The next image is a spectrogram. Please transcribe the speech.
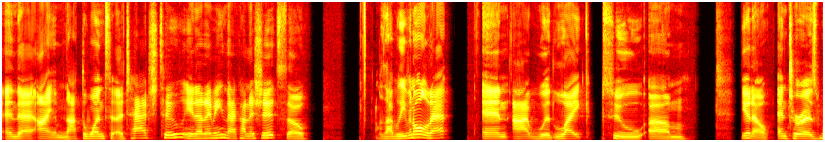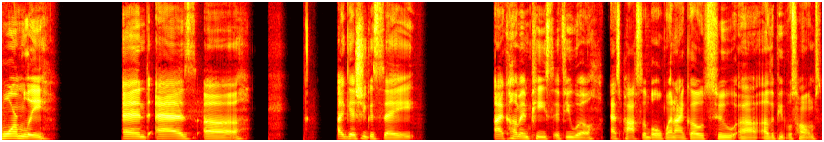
and that I am not the one to attach to. You know what I mean? That kind of shit. So, because I believe in all of that, and I would like to, um, you know, enter as warmly and as, uh, I guess you could say, I come in peace, if you will, as possible when I go to uh, other people's homes.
